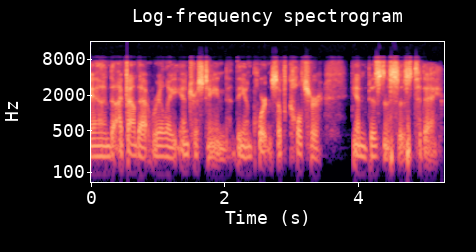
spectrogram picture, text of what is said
And I found that really interesting the importance of culture in businesses today.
